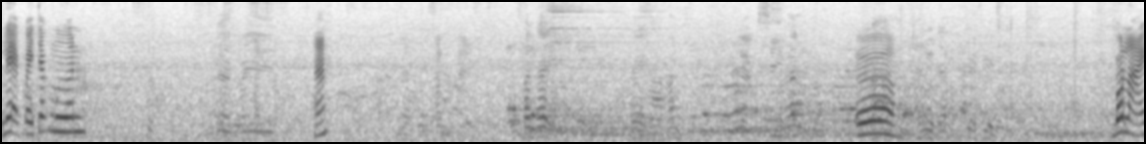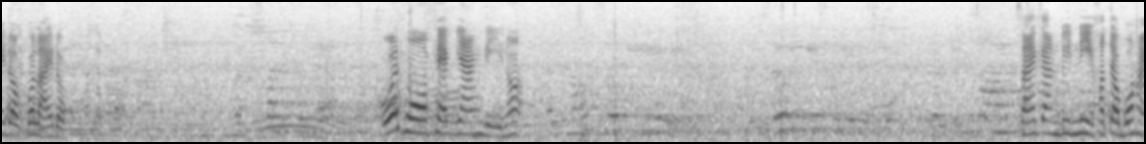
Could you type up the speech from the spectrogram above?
แลกไปจักหมื่นฮะหกพันได้ได้ห้าพันสี่พันเออ บ่หลายดอกบ่หลายดอกพาสปอร์ตอันนี้โอ้ยห่อแพ็กยางดีเนาะสายการบินนี่เขาเจะบ่ให้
